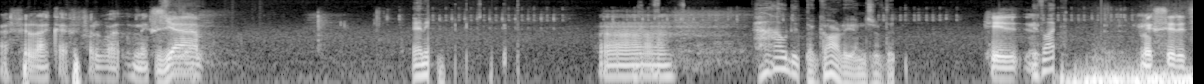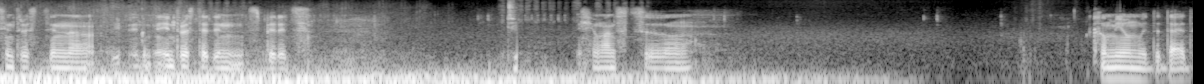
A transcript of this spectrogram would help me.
I feel like I forgot Mexico. yeah, Any? Um, How did The guardians of the he if I? Myxir's interest in, uh, in interested in spirits. He wants to commune with the dead.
